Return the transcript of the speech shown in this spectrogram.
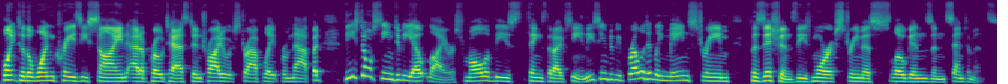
point to the one crazy sign at a protest and try to extrapolate from that. But these don't seem to be outliers from all of these things that I've seen. These seem to be relatively mainstream positions, these more extremist slogans and sentiments.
